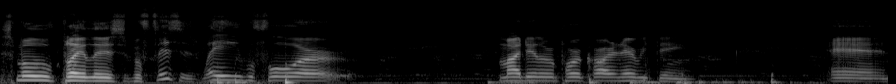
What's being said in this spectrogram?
smooth playlist. But this is way before my daily report card and everything. And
